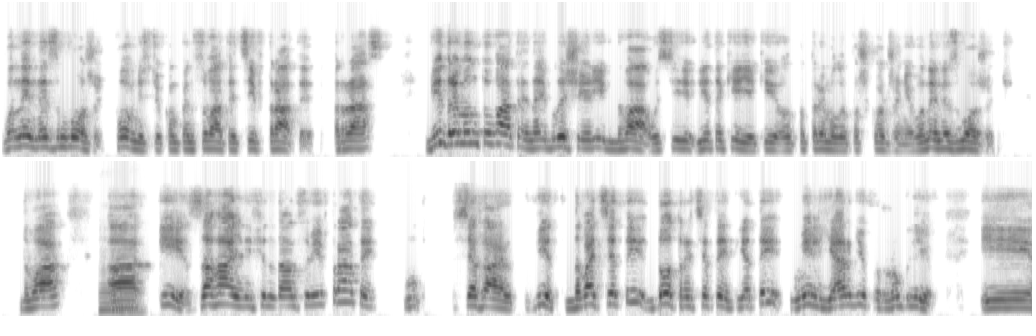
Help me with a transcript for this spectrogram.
вони не зможуть повністю компенсувати ці втрати. Раз відремонтувати найближчий рік-два усі літаки, які отримали пошкодження, вони не зможуть. Два а, і загальні фінансові втрати сягають від 20 до 35 мільярдів рублів. І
